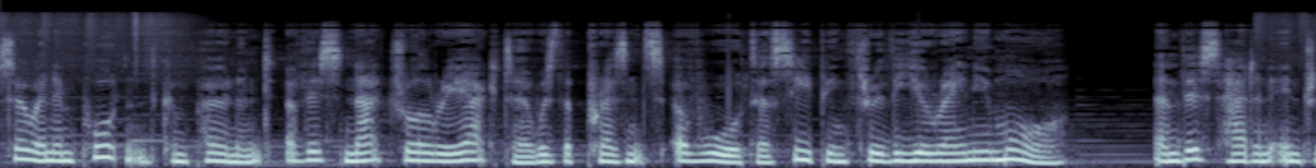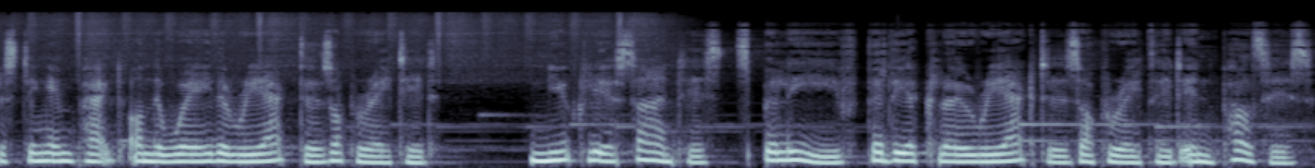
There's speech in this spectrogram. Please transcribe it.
So an important component of this natural reactor was the presence of water seeping through the uranium ore and this had an interesting impact on the way the reactors operated. Nuclear scientists believe that the Oklo reactors operated in pulses.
